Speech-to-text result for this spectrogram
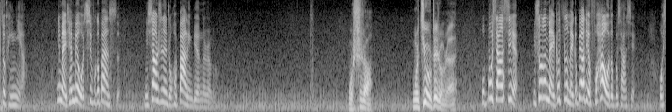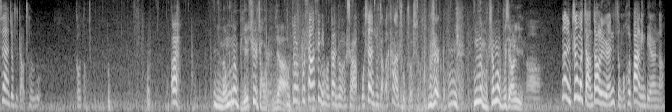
就凭你啊！你每天被我欺负个半死，你像是那种会霸凌别人的人吗？我是啊，我就是这种人。我不相信你说的每个字、每个标点符号，我都不相信。我现在就去找春露，给我等着。哎，你能不能别去找人家？我就是不相信你会干这种事儿。我现在去找他，看他说不说实话。不是你，你怎么这么不讲理呢？那你这么讲道理的人，你怎么会霸凌别人呢？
